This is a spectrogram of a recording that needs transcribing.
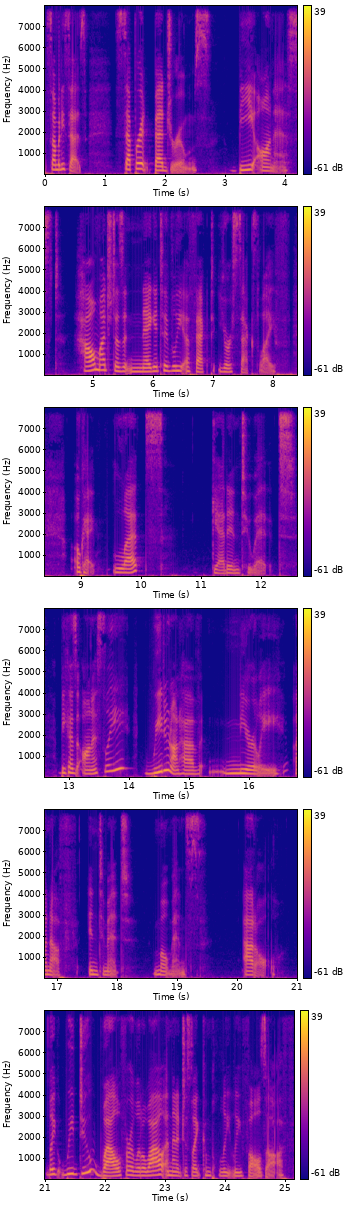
Somebody says, separate bedrooms. Be honest. How much does it negatively affect your sex life? Okay, let's get into it. Because honestly, we do not have nearly enough intimate moments at all. Like, we do well for a little while and then it just like completely falls off.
